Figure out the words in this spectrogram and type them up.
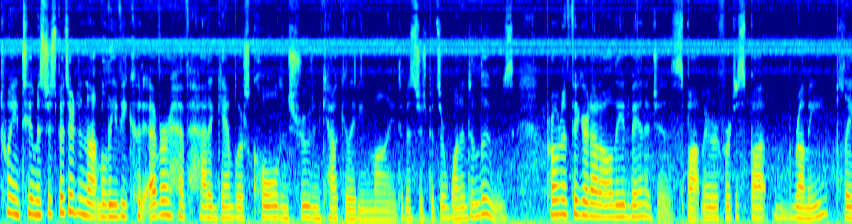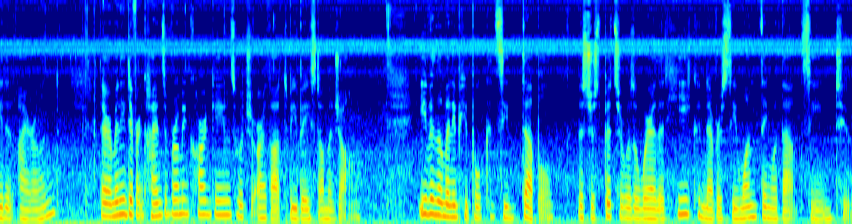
22. Mr. Spitzer did not believe he could ever have had a gambler's cold and shrewd and calculating mind. Mr. Spitzer wanted to lose. Perron figured out all the advantages. Spot may refer to spot rummy, played in Ireland. There are many different kinds of rummy card games which are thought to be based on mahjong. Even though many people could see double, Mr. Spitzer was aware that he could never see one thing without seeing two.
